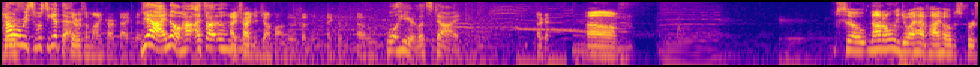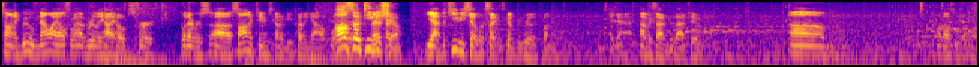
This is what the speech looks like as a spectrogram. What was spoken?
How was- are we supposed to get that? There was a minecart back there. Yeah, I know. How, I thought. uh, I tried to jump onto it, but it, I couldn't. Oh, Well, here, let's die. okay. Um. So not only do I have high hopes for Sonic Boom, now I also have really high hopes for whatever uh, Sonic Team's going to be putting out. Also, TV show. turn. Yeah, the TV show looks like it's going to be really funny. Like, yeah, I'm excited for that too. Um, what else was on there?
